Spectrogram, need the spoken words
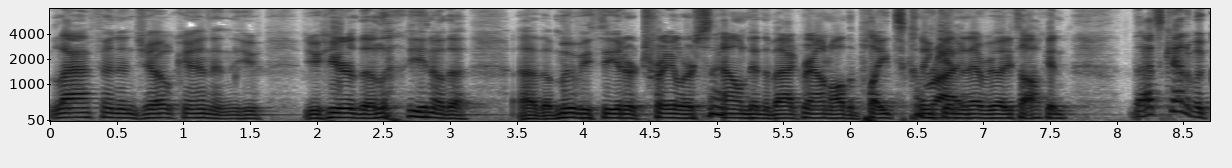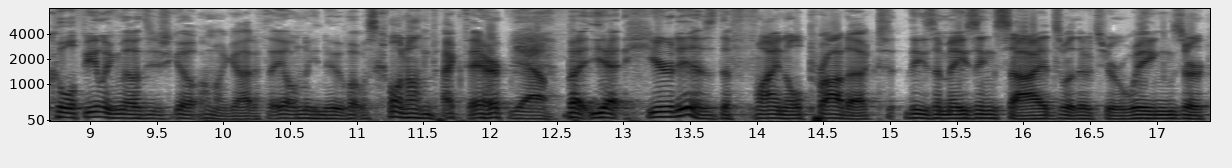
laughing and joking, and you you hear the you know the uh, the movie theater trailer sound in the background, all the plates clinking Right. and everybody talking. That's kind of a cool feeling, though. That you go, oh my god, if they only knew what was going on back there. Yeah. But yet here it is, the final product. These amazing sides, whether it's your wings or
